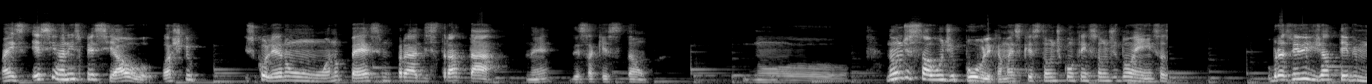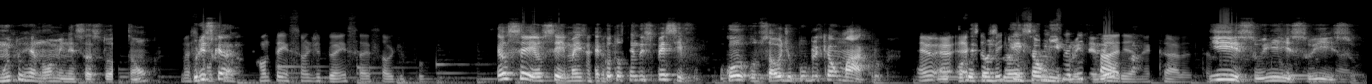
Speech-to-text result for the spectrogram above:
mas esse ano em especial, eu acho que escolheram um ano péssimo para destratar, né? Dessa questão no não de saúde pública, mas questão de contenção de doenças. O Brasil ele já teve muito renome nessa situação. Mas por isso que a... contenção de doença é saúde pública. Eu sei, eu sei, mas é que eu tô sendo específico. O, o saúde pública é o macro. É, é, a questão de doença é o micro, entendeu? Né, cara? Isso, isso, isso.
